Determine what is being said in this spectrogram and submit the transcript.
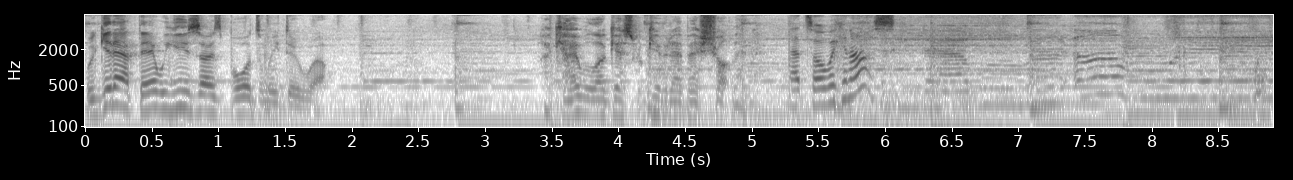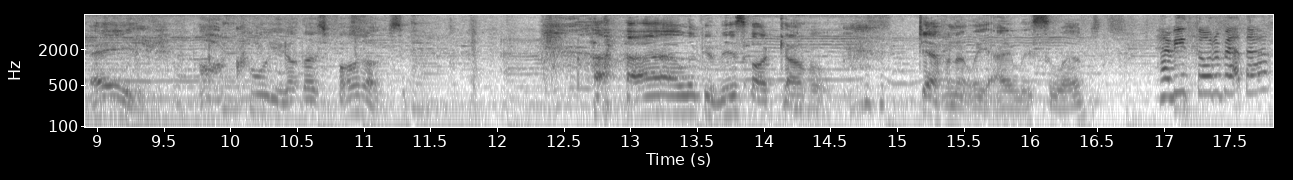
We get out there, we use those boards, and we do well. Okay, well, I guess we'll give it our best shot then. That's all we can ask. Hey. Oh, cool, you got those photos. Look at this hot couple. Definitely A-list celebs. Have you thought about that?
